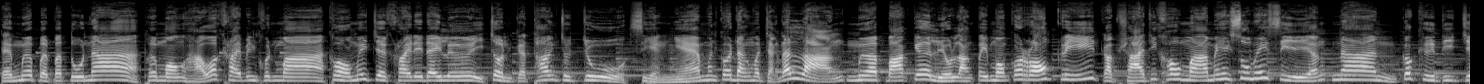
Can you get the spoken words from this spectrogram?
แต่เมื่อเปิดประตูหน้า เพื่อมองหาว่าใครเป็นคนมาก็ไม่เจอใครใด ๆ เลย จนกระทั่งจู่ๆเสียงแง้มมันก็ดังมาจากด้านหลัง เมื่อปาร์เกอร์เหลียวหลังไปมองก็ร้องกรี๊ดกับชายที่เข้ามาไม่ให้ซุ่มให้เสียง นั่นก็คือดีเจ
